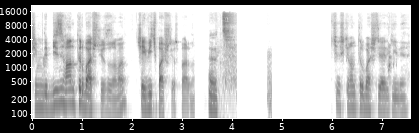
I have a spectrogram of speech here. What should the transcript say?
Şimdi biz Hunter başlıyoruz o zaman. Şey Witch başlıyoruz pardon. Evet. Keşke Hunter başlayaydık iyiydi.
